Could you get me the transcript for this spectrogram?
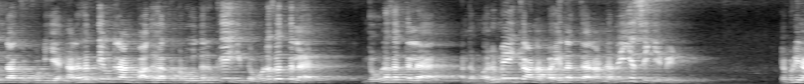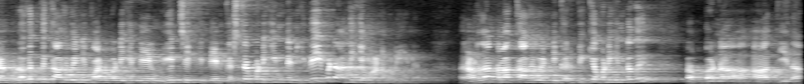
உண்டாக்கக்கூடிய நரகத்தை விட்டு நான் பாதுகாக்கப்படுவதற்கு இந்த உலகத்தில் இந்த உலகத்தில் அந்த மறுமைக்கான பயணத்தை நான் நிறைய செய்ய வேண்டும். எப்படி நான் உலகத்துக்காக வேண்டி பாடுபடுகின்றேன் முயற்சிக்கின்றேன் கஷ்டப்படுகின்றேன் இதை விட அதிகமான முறையில். அதனால தான் நமக்காக வேண்டி கற்பிக்கப்படுகின்றது. ரப்பனா ஆத்தினா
